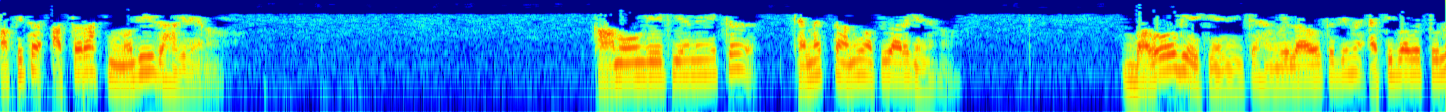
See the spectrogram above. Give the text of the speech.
අපිට අතරක් නොදී ගහගෙන යනවා. කාමෝගය කියන එක කැමැත්ත අනුව අපිව අරගෙන යනවා. භවෝගය කියන එක හැම වෙලාවකදීම ඇති බව තුල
